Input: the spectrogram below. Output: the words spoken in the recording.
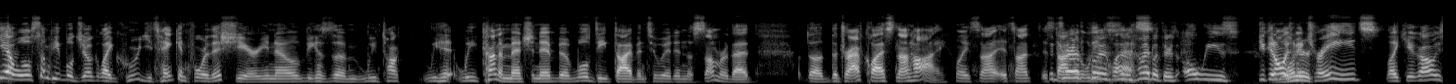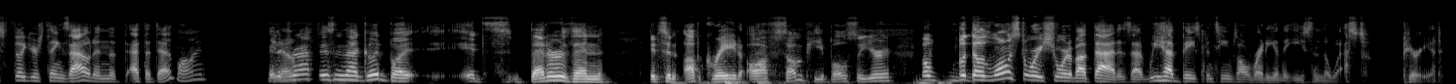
Yeah, well, some people joke like, "Who are you tanking for this year?" You know, because um, we talked, we hit, we kind of mentioned it, but we'll deep dive into it in the summer. That the the draft class is not high. Like it's not, it's not, it's the not draft an elite class. class. high, but there's always you can always make or... trades. Like you can always figure things out in the at the deadline. the know? draft isn't that good, but it's better than it's an upgrade off some people. So you're but but the long story short about that is that we have basement teams already in the East and the West. Period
